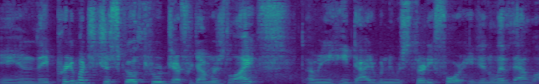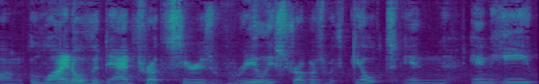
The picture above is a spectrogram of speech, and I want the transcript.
and they pretty much just go through Jeffrey Dahmer's life. I mean, he died when he was 34. He didn't live that long. Lionel, the dad, throughout the series, really struggles with guilt, and and he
